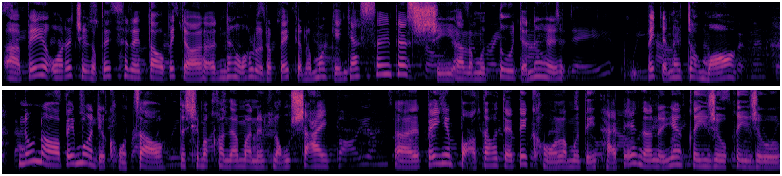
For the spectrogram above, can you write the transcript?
à bé ở đó chỉ có bé xe tàu bé cho nên họ lợi được bé cái là mua kiện giá xí đó xì ờ, là một tu cho nên bây giờ nó trâu mò nếu nó bây mua được khổ trâu thì xem mà còn là mà nó lỏng sai. Bây giờ bỏ tao để để khổ là một tỷ thái bây giờ nó những kỳ dù kỳ dù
